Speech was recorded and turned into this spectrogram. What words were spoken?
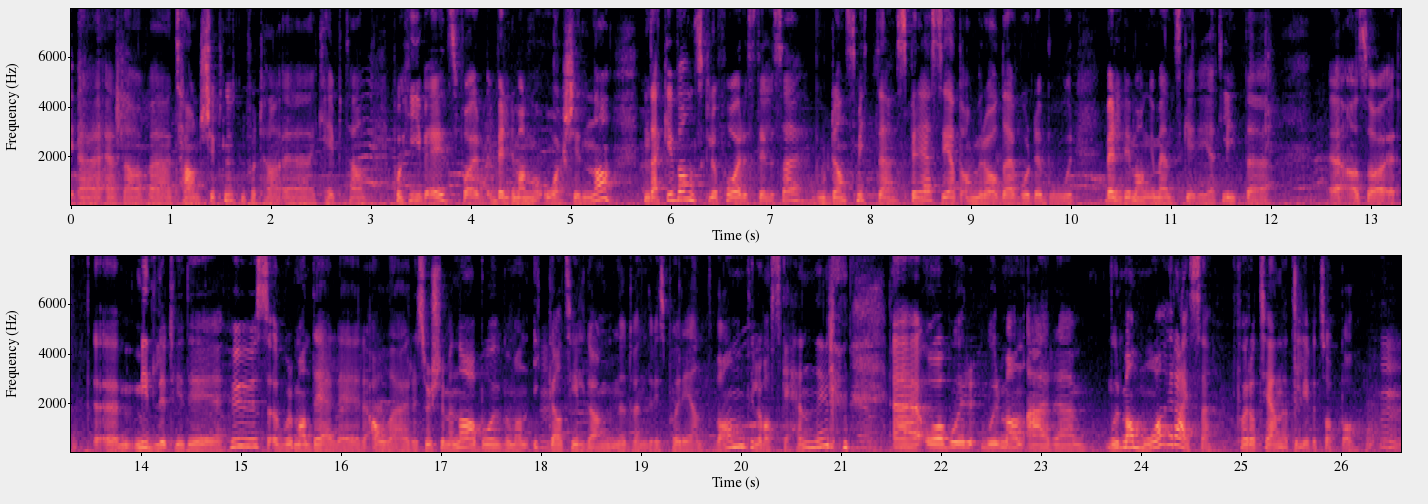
eh, et av eh, townshipene utenfor Cape Town, på hiv-aids for veldig mange år siden nå. Men det er ikke vanskelig å forestille seg hvordan smitte spres i et område hvor det bor veldig mange mennesker i et lite eh, altså eh, midlertidig hus, hvor man deler alle ressurser med naboer, hvor man ikke har tilgang nødvendigvis på rent vann til å vaske hender, ja. og hvor, hvor, man er, eh, hvor man må reise for å tjene til livets opphold. Mm.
